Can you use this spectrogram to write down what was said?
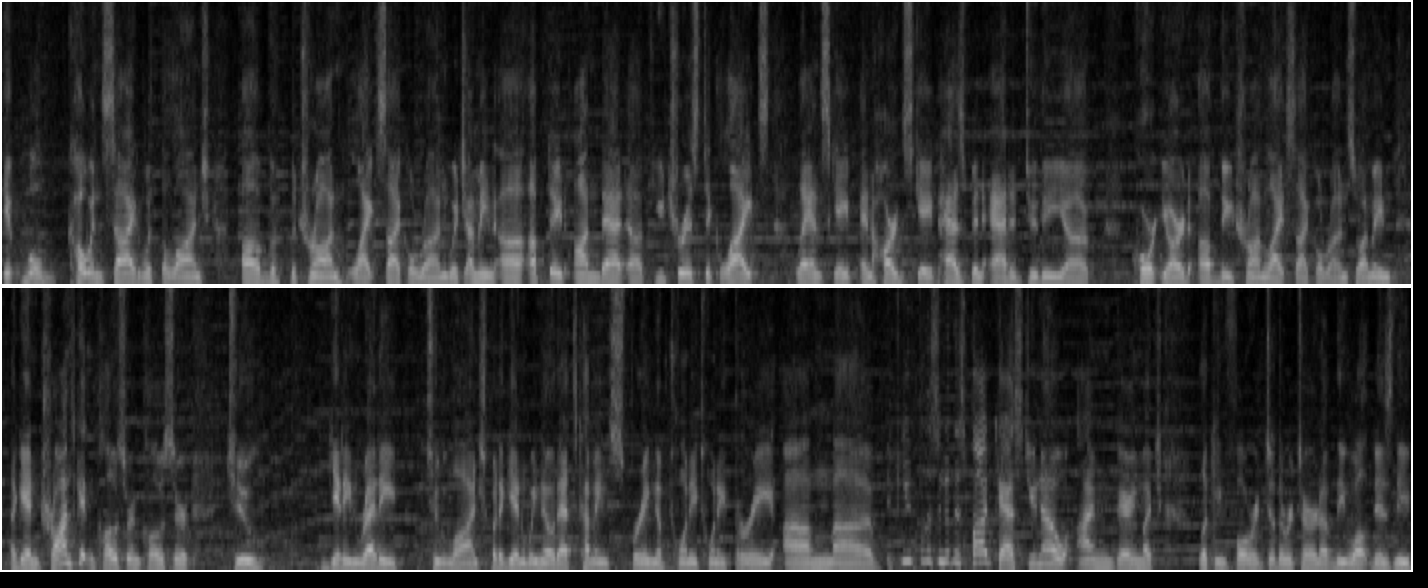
it will coincide with the launch of the Tron Light Cycle Run, which I mean, uh, update on that uh, futuristic lights, landscape, and hardscape has been added to the uh, courtyard of the Tron Light Cycle Run. So, I mean, again, Tron's getting closer and closer to getting ready to launch. But again, we know that's coming spring of 2023. Um, uh, if you've listened to this podcast, you know I'm very much looking forward to the return of the Walt Disney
